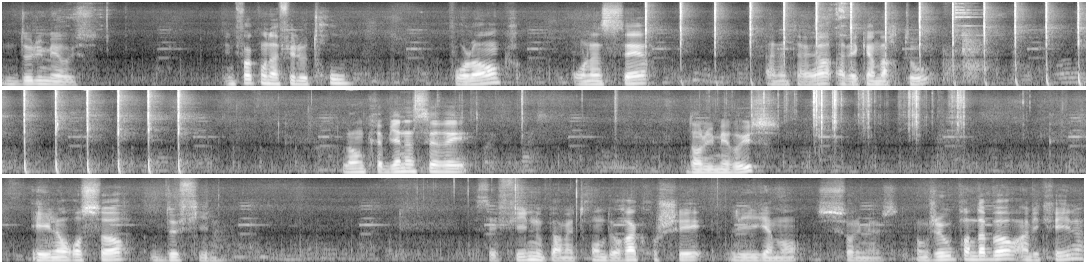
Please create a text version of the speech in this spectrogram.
de l'humérus. Une fois qu'on a fait le trou pour l'encre, on l'insère à l'intérieur avec un marteau. L'encre est bien insérée dans l'humérus et il en ressort deux fils. Ces fils nous permettront de raccrocher les ligaments sur l'humérus. Donc je vais vous prendre d'abord un vicryl,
